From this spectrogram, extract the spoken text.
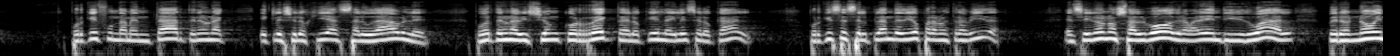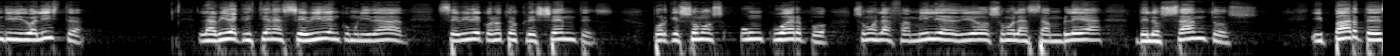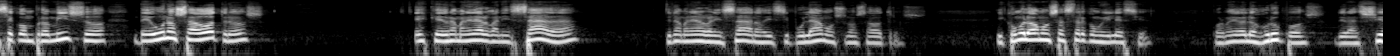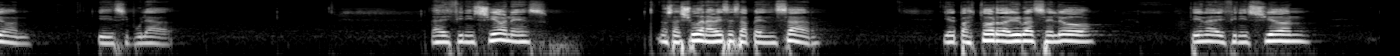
Porque es fundamental tener una eclesiología saludable, poder tener una visión correcta de lo que es la iglesia local, porque ese es el plan de Dios para nuestra vida. El Señor nos salvó de una manera individual, pero no individualista. La vida cristiana se vive en comunidad, se vive con otros creyentes, porque somos un cuerpo, somos la familia de Dios, somos la asamblea de los santos. Y parte de ese compromiso de unos a otros es que de una manera organizada, de una manera organizada nos discipulamos unos a otros. ¿Y cómo lo vamos a hacer como iglesia? Por medio de los grupos de oración y discipulado. Las definiciones nos ayudan a veces a pensar. Y el pastor David Barceló tiene una definición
